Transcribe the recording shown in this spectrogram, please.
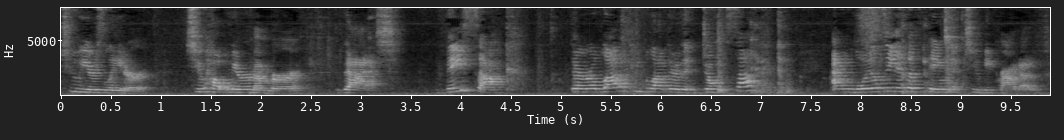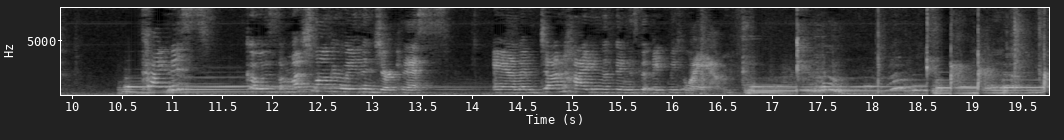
two years later, to help me remember that they suck. There are a lot of people out there that don't suck, and loyalty is a thing to be proud of. Kindness goes a much longer way than jerkness, and I'm done hiding the things that make me who I am. Hmm.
